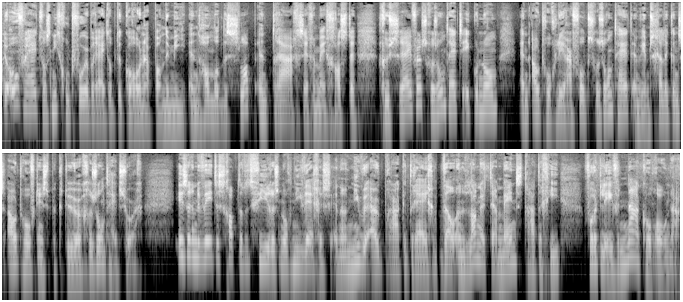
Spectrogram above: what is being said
De overheid was niet goed voorbereid op de coronapandemie en handelde slap en traag, zeggen mijn gasten. Guus Schrijvers, gezondheidseconoom en oud-hoogleraar volksgezondheid, en Wim Schellekens, oud-hoofdinspecteur gezondheidszorg. Is er in de wetenschap dat het virus nog niet weg is en er nieuwe uitbraken dreigen, wel een lange termijn strategie voor het leven na corona?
